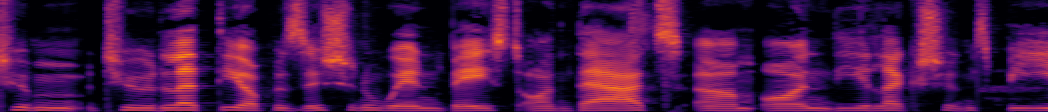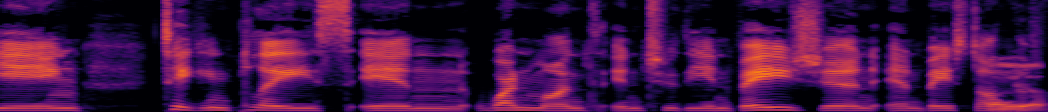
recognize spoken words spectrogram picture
To to let the opposition win based on that, um, on the elections being taking place in one month into the invasion and based on oh, the,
